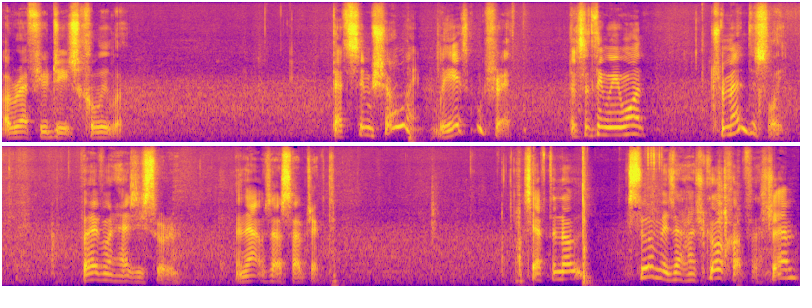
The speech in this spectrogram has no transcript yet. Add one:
or refugees, Chalila. That's Sim Sholem. We ask him for it. That's the thing we want tremendously. But everyone has Yisurim. And that was our subject. So you have to know, Yisurim is a hashgocha of Hashem,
